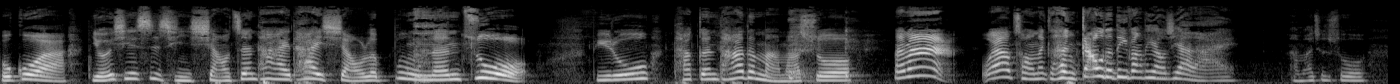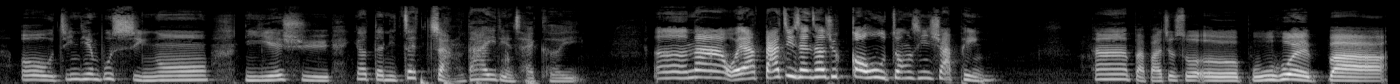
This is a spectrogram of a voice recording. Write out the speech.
不过啊，有一些事情小珍她还太小了，不能做。比如，她跟她的妈妈说：“妈妈，我要从那个很高的地方跳下来。”妈妈就说：“哦，今天不行哦，你也许要等你再长大一点才可以。”嗯，那我要搭计程车去购物中心 shopping。他爸爸就说：“呃，不会吧？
